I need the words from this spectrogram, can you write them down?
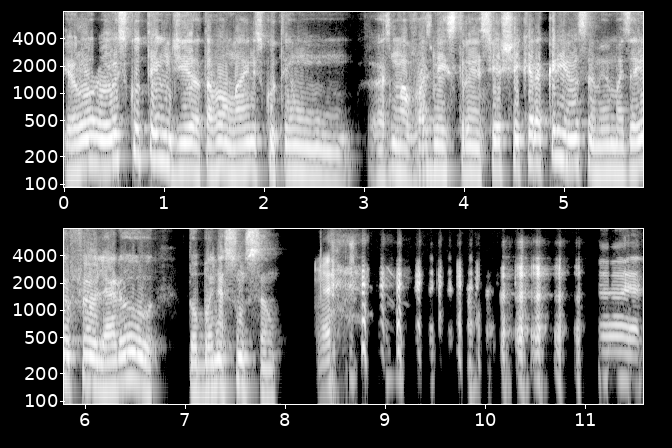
Eu, eu escutei um dia, eu tava online, escutei um, uma voz meio estranha assim, achei que era criança mesmo, mas aí eu fui olhar o Dobane Assunção. É,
